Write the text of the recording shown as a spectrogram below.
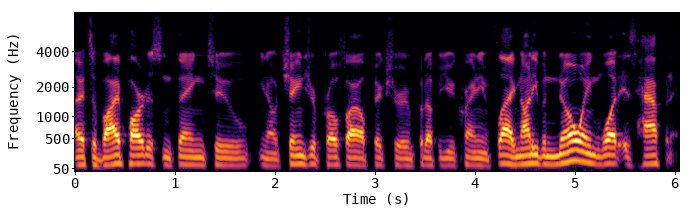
Uh, it's a bipartisan thing to you know change your profile picture and put up a Ukrainian flag, not even knowing what is happening.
